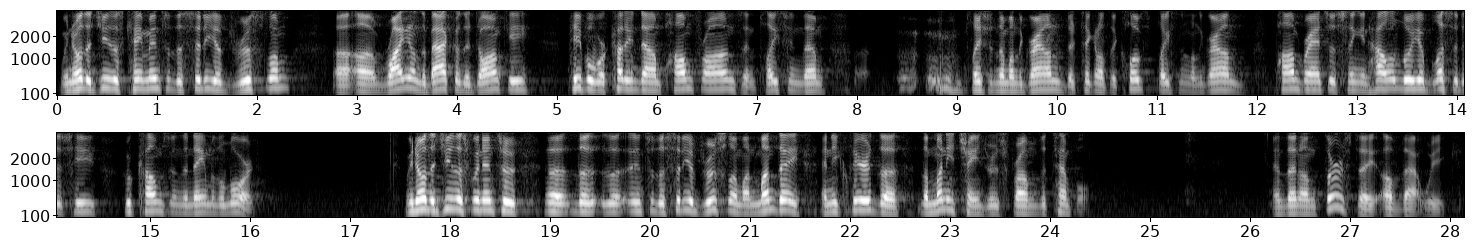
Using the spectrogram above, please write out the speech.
We know that Jesus came into the city of Jerusalem uh, uh, riding on the back of the donkey. People were cutting down palm fronds and placing them, placing them on the ground. They're taking off their cloaks, placing them on the ground, palm branches, singing, Hallelujah, blessed is he who comes in the name of the Lord. We know that Jesus went into, uh, the, the, into the city of Jerusalem on Monday and he cleared the, the money changers from the temple. And then on Thursday of that week,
